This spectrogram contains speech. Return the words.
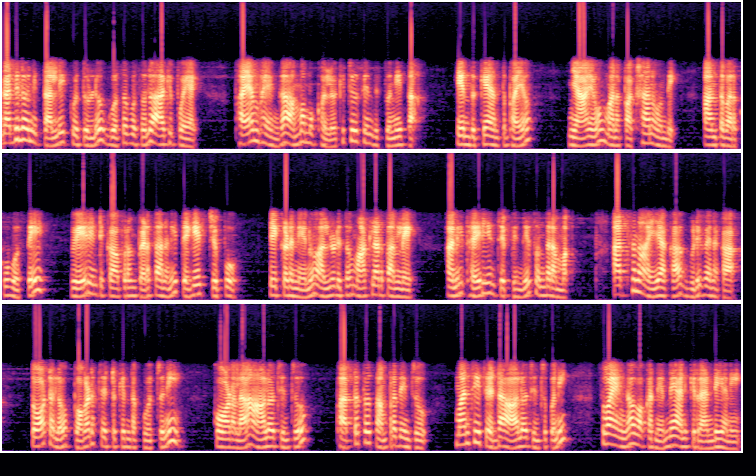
గదిలోని తల్లి కూతుళ్ళు గుసగుసలు ఆగిపోయాయి. భయం భయంగా అమ్మ ముఖంలోకి చూసింది సునీత. ఎందుకే అంత భయం? న్యాయం మన పక్షాన ఉంది. అంతవరకు వస్తే వేరింటి కాపురం పెడతానని తెగేసి చెప్పు. ఇక్కడ నేను అల్లుడితో మాట్లాడతానులే అని ధైర్యం చెప్పింది సుందరమ్మ. అర్చన అయ్యాక గుడి వెనక తోటలో పొగడ చెట్టు కింద కూర్చుని కోడలా ఆలోచించు భర్తతో సంప్రదించు మంచి చెడ్డ ఆలోచించుకుని స్వయంగా ఒక నిర్ణయానికి రండి అని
